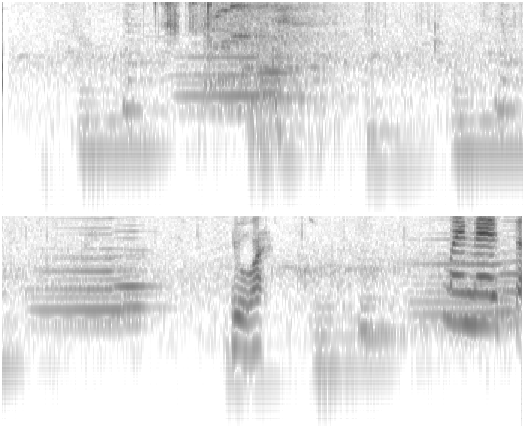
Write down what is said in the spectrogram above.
กอยู่ไหมไม่แน่ใจ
